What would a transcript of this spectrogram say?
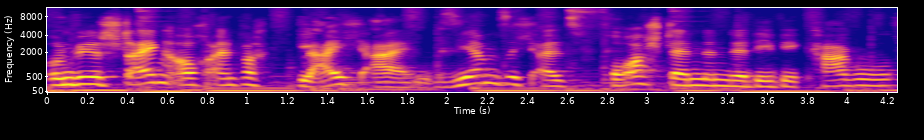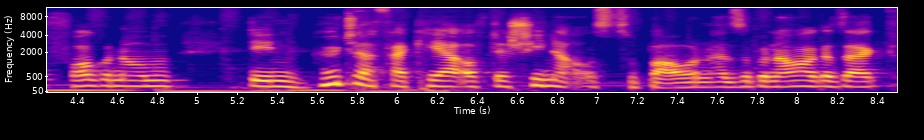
Und wir steigen auch einfach gleich ein. Sie haben sich als Vorständin der DB Cargo vorgenommen, den Güterverkehr auf der Schiene auszubauen. Also genauer gesagt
